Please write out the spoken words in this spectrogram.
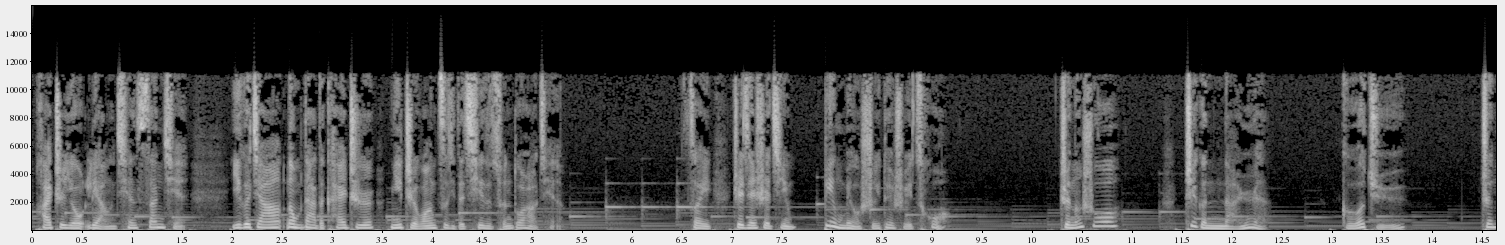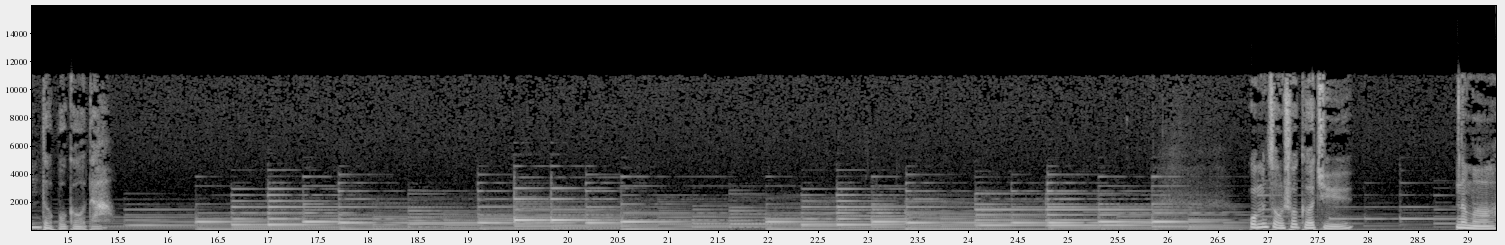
还只有两千三千，一个家那么大的开支，你指望自己的妻子存多少钱？所以这件事情并没有谁对谁错，只能说这个男人格局真的不够大。我们总说格局，那么，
